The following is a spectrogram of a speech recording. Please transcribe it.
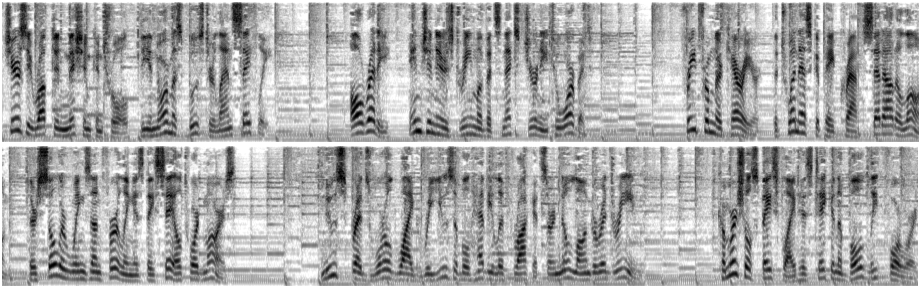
Cheers erupt in mission control, the enormous booster lands safely. Already, engineers dream of its next journey to orbit. Freed from their carrier, the twin escapade craft set out alone, their solar wings unfurling as they sail toward Mars. News spreads worldwide reusable heavy lift rockets are no longer a dream commercial spaceflight has taken a bold leap forward.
